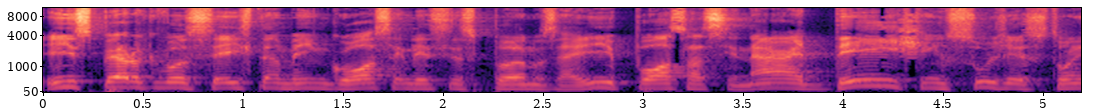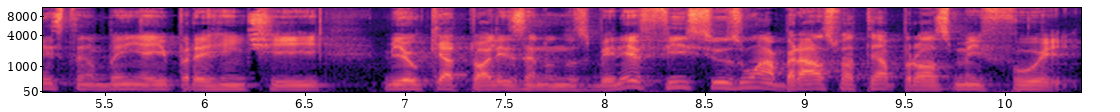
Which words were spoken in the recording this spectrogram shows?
E espero que vocês também gostem desses planos aí, possam assinar, deixem sugestões também aí pra gente ir meio que atualizando nos benefícios. Um abraço, até a próxima e fui!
